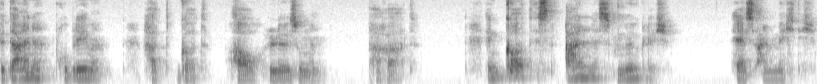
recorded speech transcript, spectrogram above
Für deine Probleme hat Gott auch Lösungen parat. Denn Gott ist alles möglich. Er ist allmächtig.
